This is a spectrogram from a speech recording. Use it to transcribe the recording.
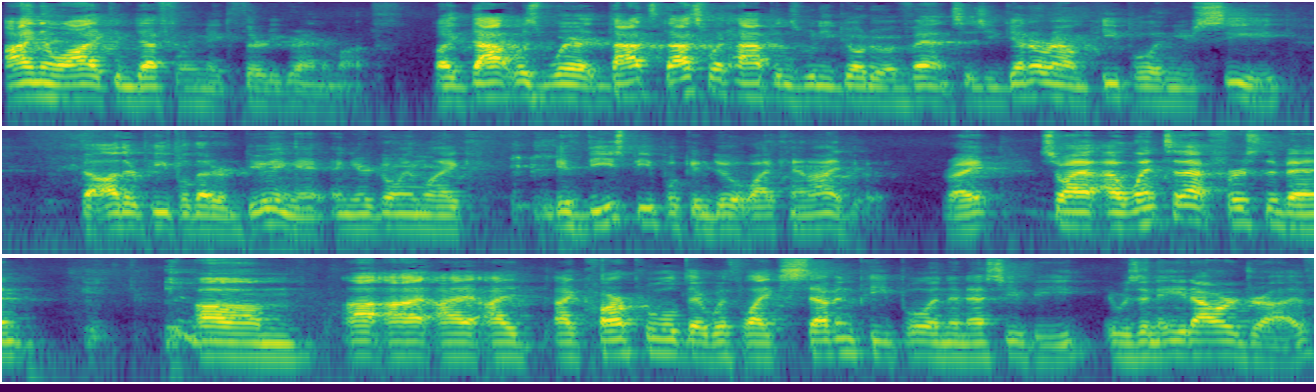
I know I can definitely make 30 grand a month. Like that was where that's that's what happens when you go to events is you get around people and you see the other people that are doing it and you're going like, if these people can do it, why can't I do it? Right. So I, I went to that first event. Um, I, I, I, I carpooled it with like seven people in an SUV. It was an eight hour drive.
